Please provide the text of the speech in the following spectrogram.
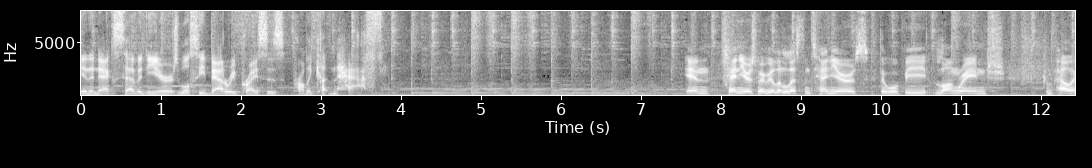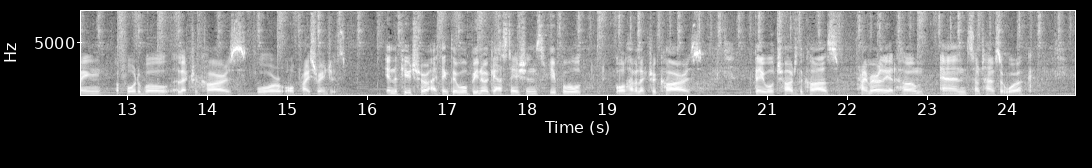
in the next seven years, we'll see battery prices probably cut in half. In 10 years, maybe a little less than 10 years, there will be long-range, compelling, affordable electric cars for all price ranges. In the future, I think there will be no gas stations. People will all have electric cars. They will charge the cars primarily at home and sometimes at work.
